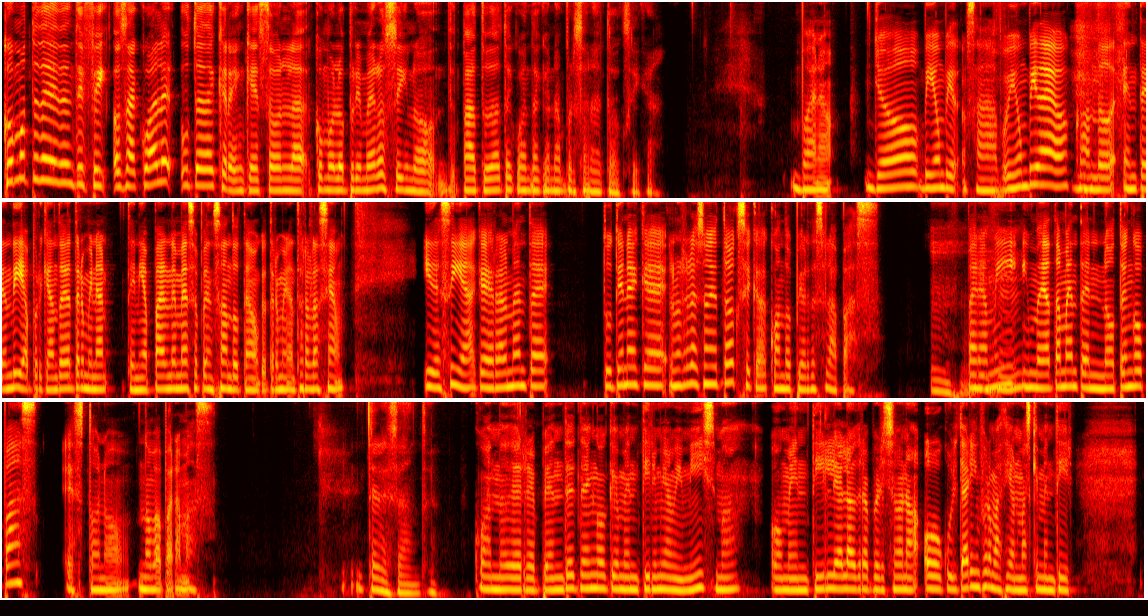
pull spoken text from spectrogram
¿Cómo ustedes identifican, o sea, cuáles ustedes creen que son la- como los primeros signos para tú darte cuenta que una persona es tóxica? Bueno, yo vi un video, o sea, vi un video cuando entendía, porque antes de terminar tenía un par de meses pensando, tengo que terminar esta relación. Y decía que realmente tú tienes que, una relación es tóxica cuando pierdes la paz. Para mí, inmediatamente no tengo paz, esto no, no va para más. Interesante. Cuando de repente tengo que mentirme a mí misma o mentirle a la otra persona o ocultar información más que mentir,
